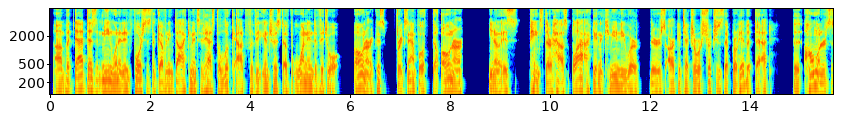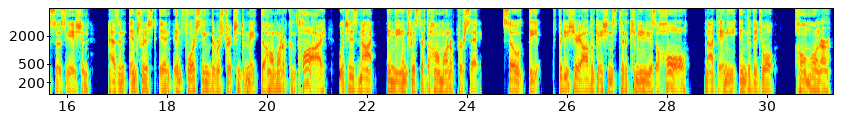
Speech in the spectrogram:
Uh, but that doesn't mean when it enforces the governing documents, it has to look out for the interest of one individual owner. Because, for example, if the owner, you know, is paints their house black in a community where there's architectural restrictions that prohibit that, the homeowners association has an interest in enforcing the restriction to make the homeowner comply, which is not in the interest of the homeowner per se. So the fiduciary obligations to the community as a whole, not to any individual homeowner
